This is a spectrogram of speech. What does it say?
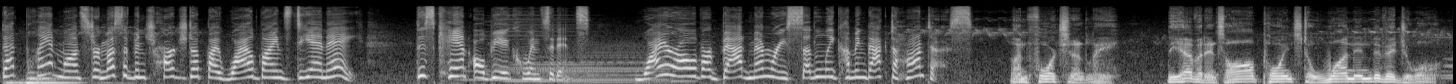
That plant monster must have been charged up by Wildvine's DNA. This can't all be a coincidence. Why are all of our bad memories suddenly coming back to haunt us? Unfortunately, the evidence all points to one individual.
